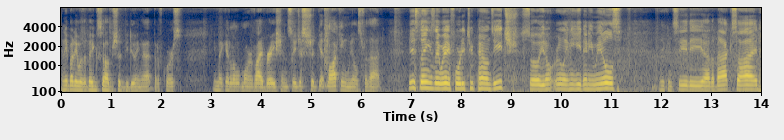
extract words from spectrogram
anybody with a big sub should be doing that but of course you might get a little more vibration so you just should get locking wheels for that these things they weigh 42 pounds each so you don't really need any wheels you can see the uh, the back side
